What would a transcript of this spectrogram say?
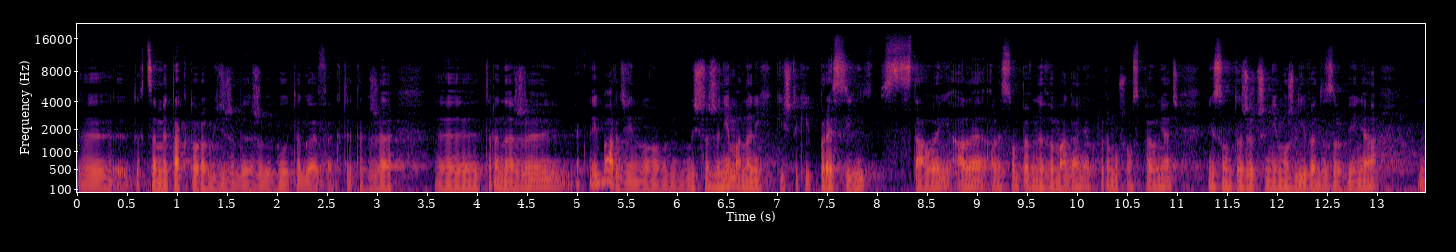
Yy, chcemy tak to robić, żeby, żeby były tego efekty. Także yy, trenerzy jak najbardziej. No, myślę, że nie ma na nich jakiejś takiej presji stałej, ale, ale są pewne wymagania, które muszą spełniać. Nie są to rzeczy niemożliwe do zrobienia. Yy,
